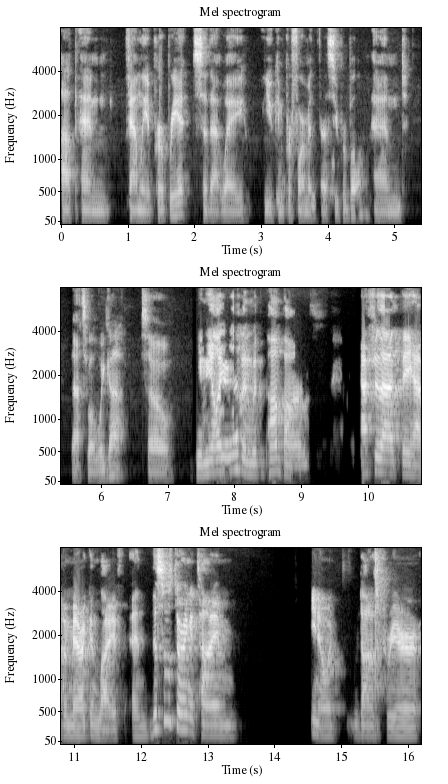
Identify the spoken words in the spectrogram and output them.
up and family appropriate so that way you can perform at the Super Bowl and that's what we got. So Give me all your lovin' with the pom poms. After that, they have American Life, and this was during a time, you know, in Madonna's career.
